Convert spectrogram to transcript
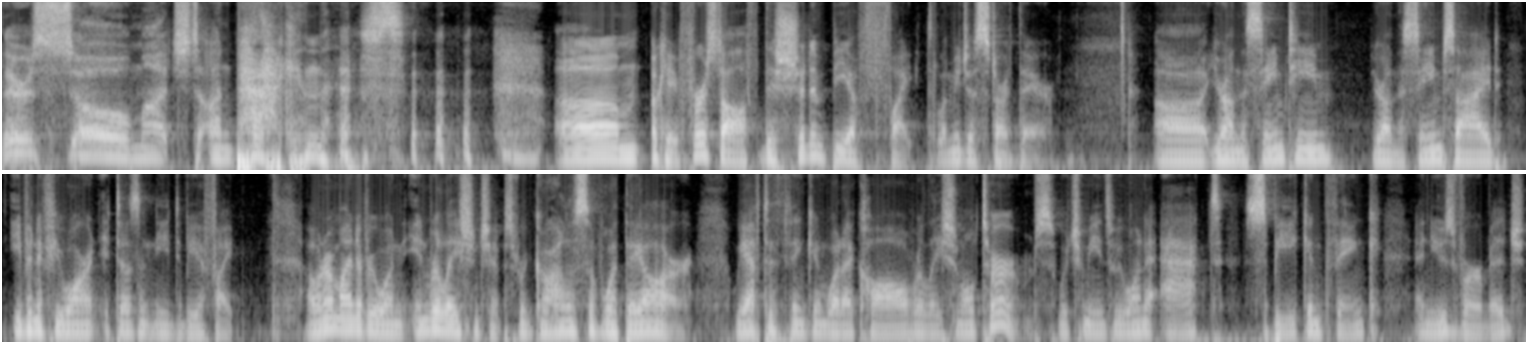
There's so much to unpack in this. um, okay, first off, this shouldn't be a fight. Let me just start there. Uh, you're on the same team, you're on the same side. Even if you aren't, it doesn't need to be a fight. I want to remind everyone in relationships, regardless of what they are, we have to think in what I call relational terms, which means we want to act, speak, and think and use verbiage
